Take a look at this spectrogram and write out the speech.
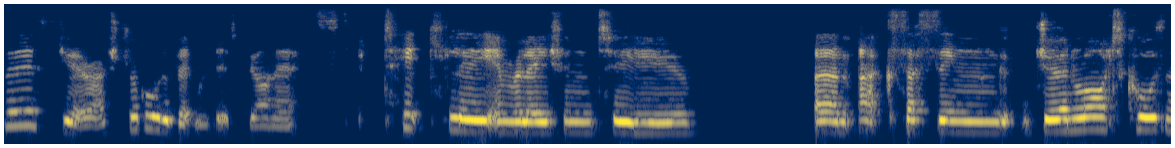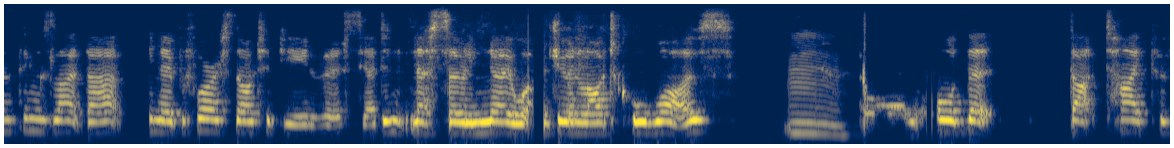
first year I struggled a bit with it, to be honest, particularly in relation to um, accessing journal articles and things like that. You know, before I started university, I didn't necessarily know what a journal article was, mm. Or that that type of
